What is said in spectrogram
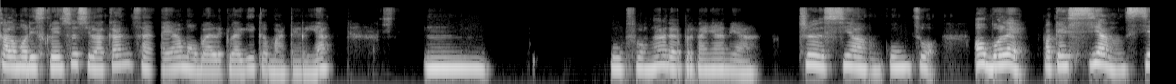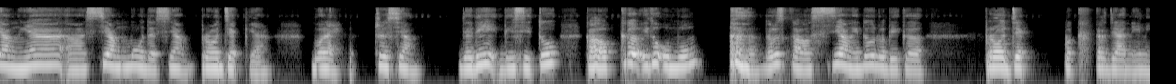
kalau mau di screenshot silakan saya mau balik lagi ke materi ya. Hmm, Bu Fonga ada pertanyaan ya. 这项工作 Oh boleh pakai siang siangnya uh, 项目的项 project ya boleh 这项 jadi di situ kalau ke itu umum terus kalau siang itu lebih ke project pekerjaan ini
